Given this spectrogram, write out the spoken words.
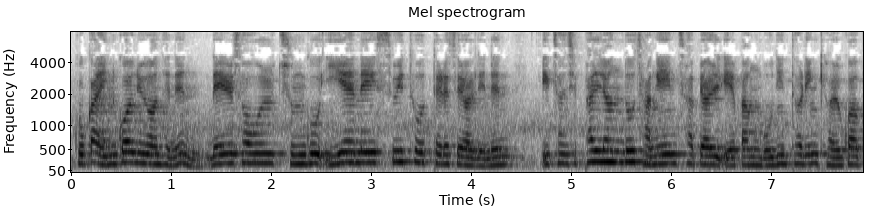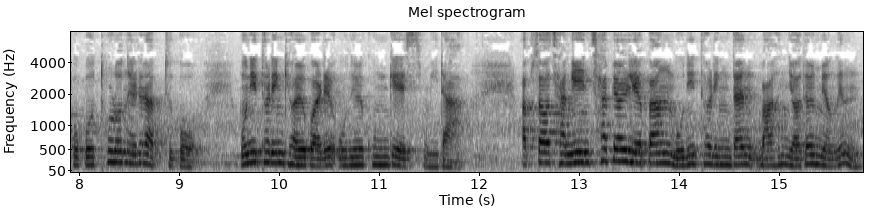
국가인권위원회는 내일 서울 중구 ENA 스위트 호텔에서 열리는 2018년도 장애인 차별 예방 모니터링 결과 보고 토론회를 앞두고 모니터링 결과를 오늘 공개했습니다. 앞서 장애인 차별 예방 모니터링단 48명은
